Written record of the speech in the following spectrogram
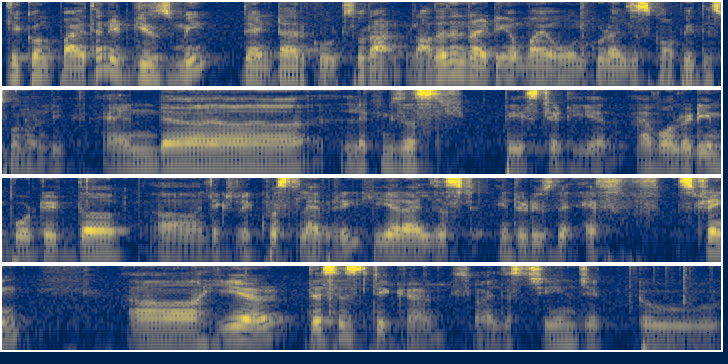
Click on Python it gives me the entire code. So ra rather than writing up my own code I'll just copy this one only. And uh, let me just paste it here. I've already imported the uh, request library. Here I'll just introduce the F string uh, here this is ticker. So I'll just change it to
